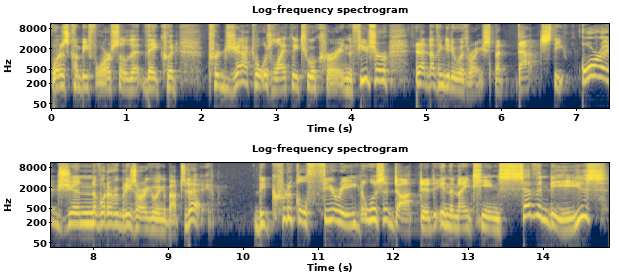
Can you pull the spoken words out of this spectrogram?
what has come before so that they could project what was likely to occur in the future. It had nothing to do with race, but that's the origin of what everybody's arguing about today. The critical theory was adopted in the 1970s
